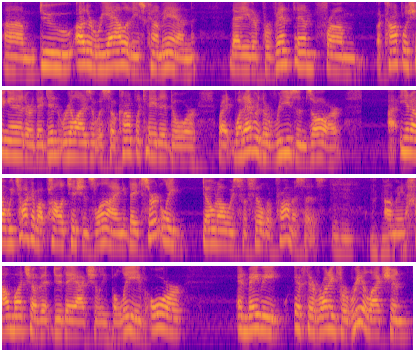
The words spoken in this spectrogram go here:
um, do other realities come in that either prevent them from accomplishing it, or they didn't realize it was so complicated, or right, whatever the reasons are. You know, we talk about politicians lying. They certainly don't always fulfill their promises. I mean, how much of it do they actually believe? Or, and maybe if they're running for reelection,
